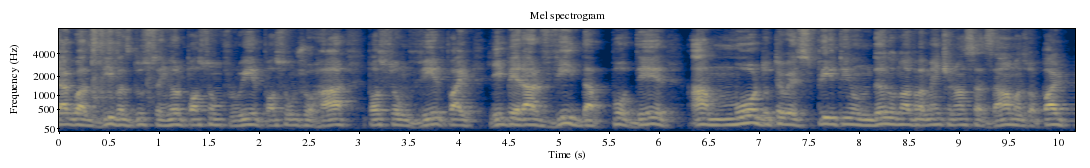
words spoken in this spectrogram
de águas vivas do Senhor possam fluir, possam jorrar, possam vir, Pai, liberar vida, poder, amor do Teu Espírito inundando novamente nossas almas, ó Pai.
